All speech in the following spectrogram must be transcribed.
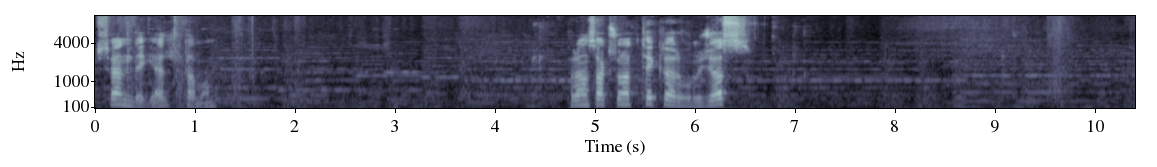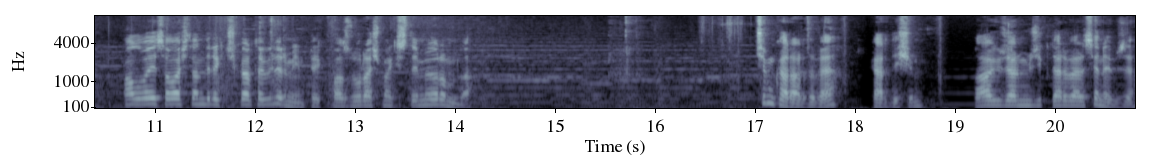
sen de gel. Tamam. Transaksiyona tekrar vuracağız. Malva'yı savaştan direkt çıkartabilir miyim? Pek fazla uğraşmak istemiyorum da. İçim karardı be kardeşim. Daha güzel müzikler versene bize.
